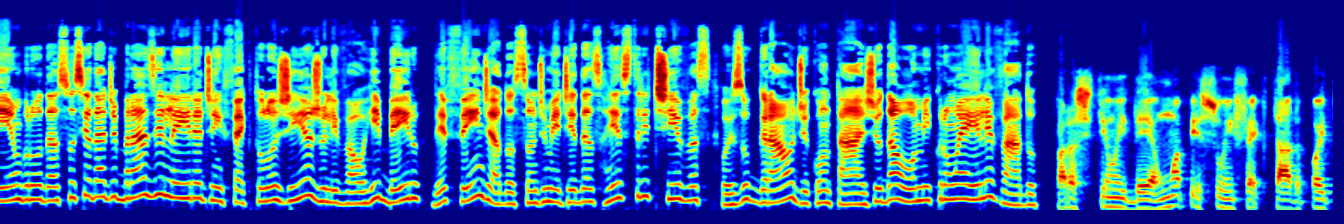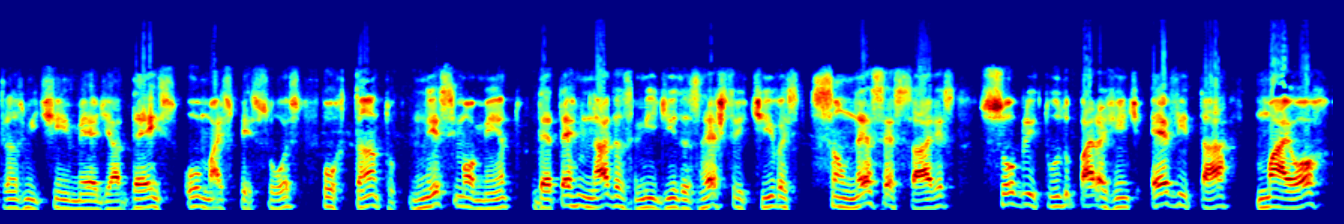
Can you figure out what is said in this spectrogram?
membro da Sociedade Brasileira de Infectologia, Julival Ribeiro, defende a adoção de medidas restritivas, pois o grau de contágio da Omicron é elevado. Para se ter uma ideia, uma pessoa infectada pode transmitir em média a 10 ou mais pessoas. Portanto, nesse momento, determinadas medidas restritivas são necessárias, sobretudo para a gente evitar maior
